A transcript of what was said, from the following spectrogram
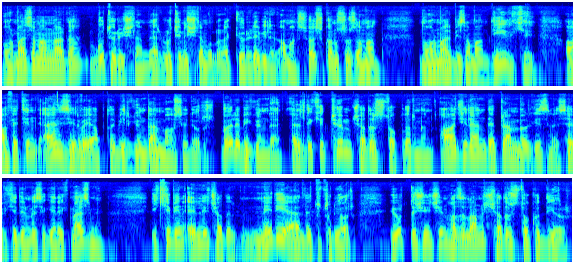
Normal zamanlarda bu tür işlemler rutin işlem olarak görülebilir ama söz konusu zaman normal bir zaman değil ki. Afetin en zirve yaptığı bir günden bahsediyoruz. Böyle bir günde eldeki tüm çadır stoklarının acilen deprem bölgesine sevk edilmesi gerekmez mi? 2050 çadır ne diye elde tutuluyor? Yurt dışı için hazırlanmış çadır stoku diyor.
